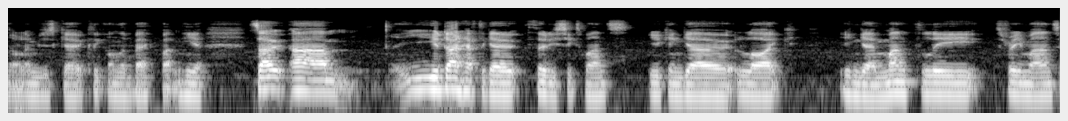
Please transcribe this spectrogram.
no, let me just go click on the back button here. So um, you don't have to go 36 months you can go like you can go monthly three months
